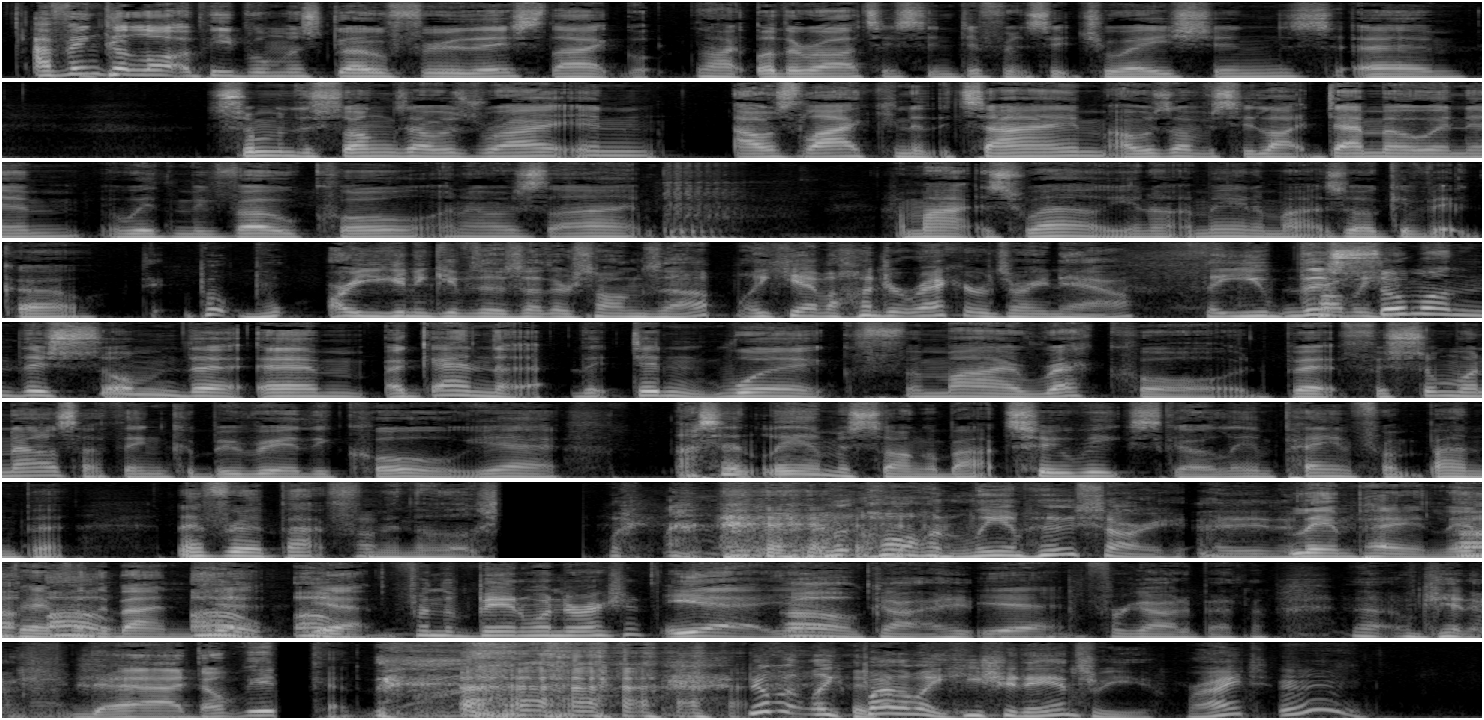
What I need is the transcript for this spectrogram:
I think a lot of people must go through this, like like other artists in different situations. Um, some of the songs I was writing, I was liking at the time. I was obviously like demoing them with my vocal, and I was like, "Pfft, I might as well. You know what I mean? I might as well give it a go. but w- are you going to give those other songs up? Like, you have 100 records right now that you There's probably. some on, there's some that um, again that, that didn't work for my record, but for someone else, I think could be really cool. Yeah, I sent Liam a song about two weeks ago. Liam Payne front band, but never heard back from him. The little Hold on, Liam who? Sorry. I didn't Liam Payne, Liam Uh, Payne oh, from the band. Oh, yeah, oh, yeah, From the band One Direction? yeah, yeah. Oh, God. I Yeah. forgot about them. No, I'm kidding. Yeah, don't be a dickhead. No, but, like, by the way, he should answer you, right?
